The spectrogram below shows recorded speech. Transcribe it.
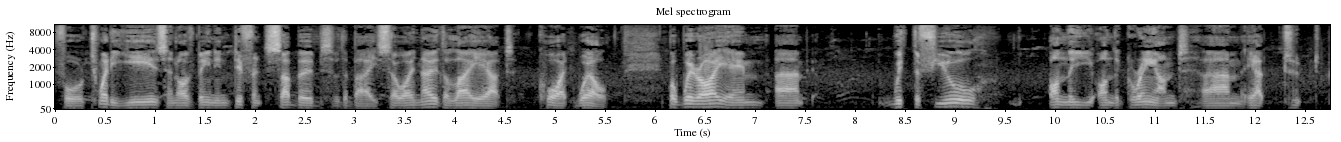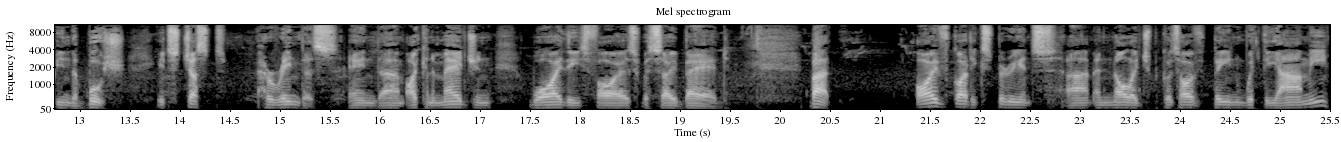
for 20 years and I've been in different suburbs of the bay, so I know the layout quite well. But where I am, um, with the fuel on the on the ground um, out to, in the bush. It's just horrendous, and um, I can imagine why these fires were so bad. But I've got experience um, and knowledge because I've been with the army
